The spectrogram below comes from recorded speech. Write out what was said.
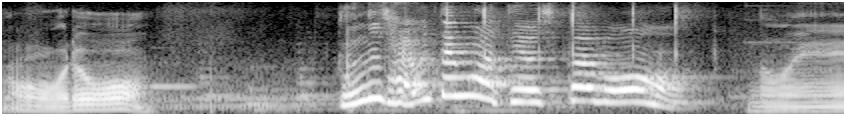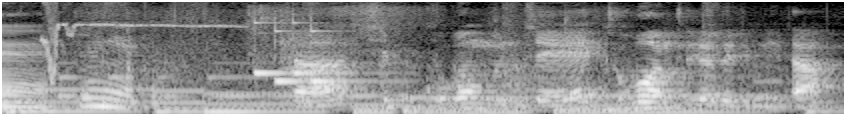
어 어려워. 문제 잘못된 것 같아요 18번. 너의 해. 자, 19번 문제 두 번 들려드립니다.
